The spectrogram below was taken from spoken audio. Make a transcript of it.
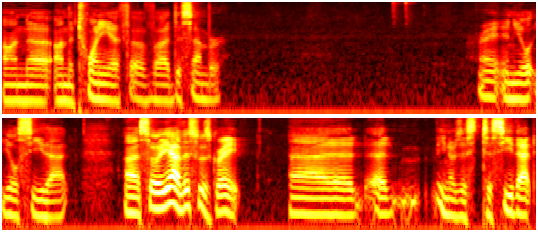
on uh, on the 20th of uh, December. Right and you'll you'll see that. Uh, so yeah this was great. Uh, uh, you know just to see that.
